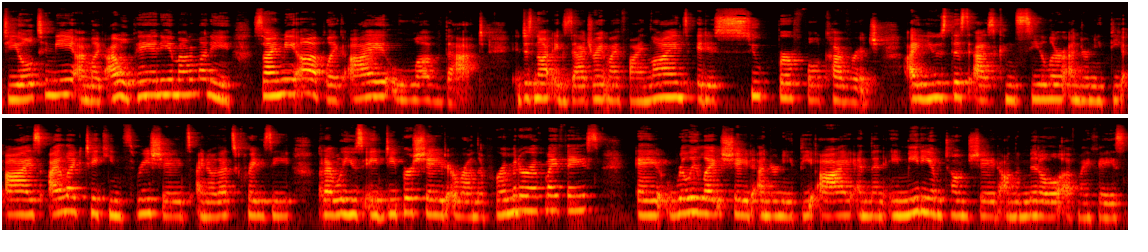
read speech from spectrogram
deal to me. I'm like, I will pay any amount of money, sign me up. Like, I love that. It does not exaggerate my fine lines. It is super full coverage. I use this as concealer underneath the eyes. I like taking three shades. I know that's crazy, but I will use a deeper shade around the perimeter of my face a really light shade underneath the eye and then a medium tone shade on the middle of my face.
